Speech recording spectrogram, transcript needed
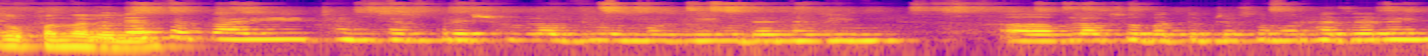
झोप पण झालेली उद्या नाही. सकाळी छान छान फ्रेश व्लॉग घेऊन मग मी उद्या नवीन व्लॉग सोबत तुमच्यासमोर हजर राहीन.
